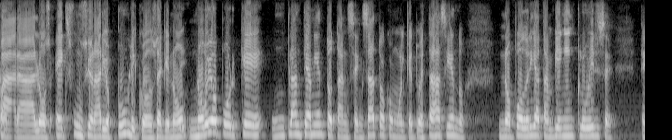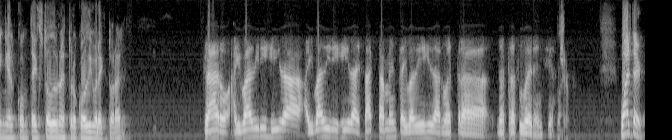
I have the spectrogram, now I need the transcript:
para los exfuncionarios públicos. O sea que no, no veo por qué un planteamiento tan sensato como el que tú estás haciendo no podría también incluirse en el contexto de nuestro código electoral. Claro, ahí va dirigida, ahí va dirigida exactamente, ahí va dirigida nuestra nuestra sugerencia. Walter,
